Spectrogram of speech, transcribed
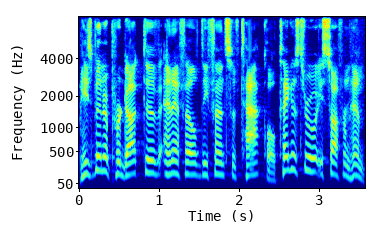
He's been a productive NFL defensive tackle. Take us through what you saw from him.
